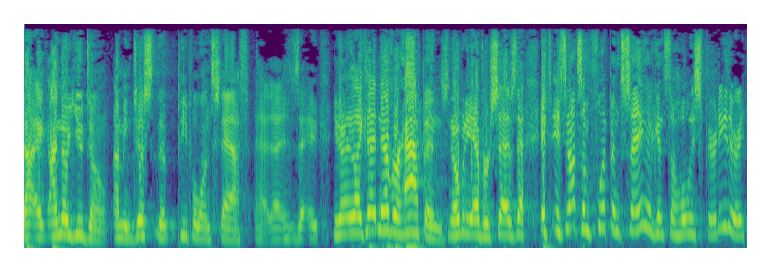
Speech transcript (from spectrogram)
I know you don't. I mean, just the people on staff. Uh, uh, you know, like that never happens. Nobody ever says that. it's not some flippant saying against the Holy Spirit either. It,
